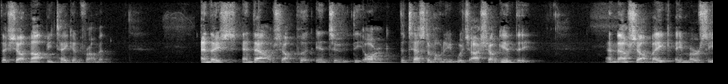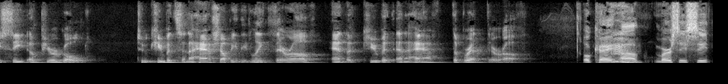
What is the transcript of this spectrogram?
they shall not be taken from it. And, they sh- and thou shalt put into the ark the testimony which I shall give thee. And thou shalt make a mercy seat of pure gold. Two cubits and a half shall be the length thereof, and the cubit and a half the breadth thereof. Okay, uh, mercy seat,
